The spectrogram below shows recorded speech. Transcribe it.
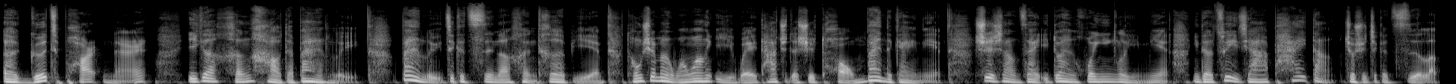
A good partner，一个很好的伴侣。伴侣这个词呢很特别，同学们往往以为它指的是同伴的概念。事实上，在一段婚姻里面，你的最佳拍档就是这个字了，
